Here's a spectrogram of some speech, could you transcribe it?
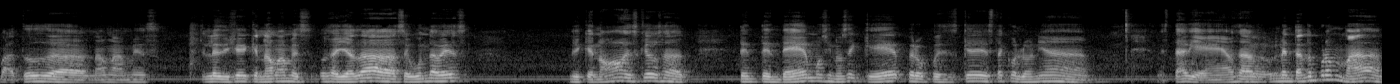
vatos, o sea, no mames. Les dije que no mames, o sea, ya es la segunda vez. De que no, es que, o sea, te entendemos y no sé qué, pero pues es que esta colonia está bien, o sea, No, inventando pura mamada.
